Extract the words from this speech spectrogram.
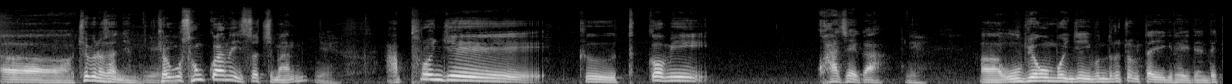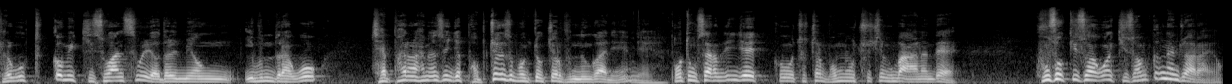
어, 최 변호사님 예. 결국 성과는 있었지만 예. 앞으로 이제 그 특검이 과제가 예. 아, 우병우 뭐 이제 이분들은 좀 이따 얘기를 해야 되는데 결국 특검이 기소한 28명 이분들하고 재판을 하면서 이제 법정에서 본격적으로 붙는 거 아니에요? 예. 보통 사람들이 이제 그 저처럼 법무부 출신 금방 아는데 구속 기소하거나 기소하면 끝난 줄 알아요.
